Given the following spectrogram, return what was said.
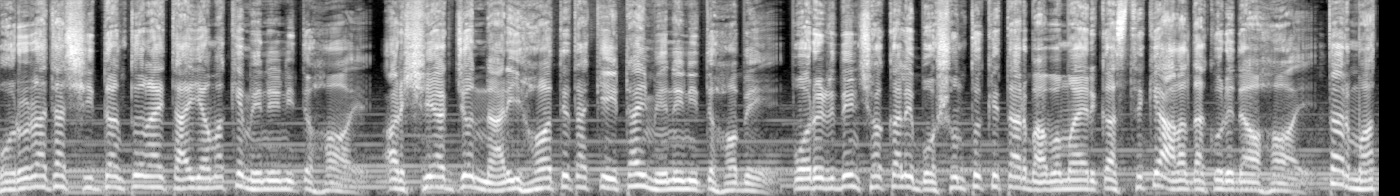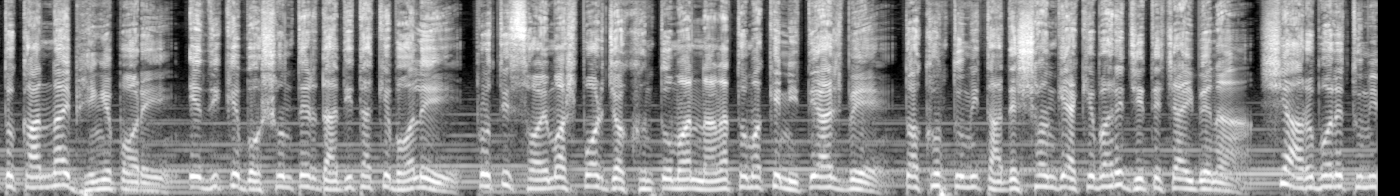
বড় রাজার সিদ্ধান্ত নেয় তাই আমাকে মেনে নিতে হয়। আর সে একজন নারী হওয়াতে তাকে এটাই মেনে নিতে হবে। পরের দিন সকালে বসন্তকে তার বাবা মায়ের কাছ থেকে আলাদা করে দেওয়া হয়। তার মা তো কান্নায় ভেঙে পড়ে। এদিকে বসন্তের দাদি তাকে বলে, প্রতি ছয় মাস পর যখন তোমার নানা তোমাকে নিতে আসবে, তখন তুমি তাদের সঙ্গে একেবারে যেতে চাইবে না। সে আরও বলে, তুমি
